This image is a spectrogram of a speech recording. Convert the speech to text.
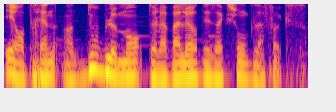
et entraîne un doublement de la valeur des actions de la Fox.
